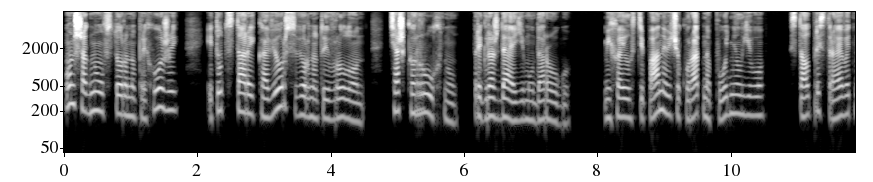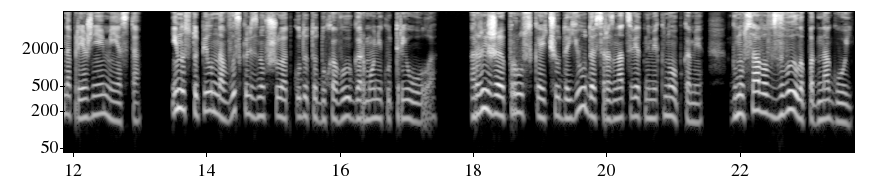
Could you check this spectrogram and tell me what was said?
Он шагнул в сторону прихожей, и тут старый ковер, свернутый в рулон, тяжко рухнул, преграждая ему дорогу. Михаил Степанович аккуратно поднял его, стал пристраивать на прежнее место и наступил на выскользнувшую откуда-то духовую гармонику триола. Рыжее прусское чудо-юдо с разноцветными кнопками гнусаво взвыло под ногой.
